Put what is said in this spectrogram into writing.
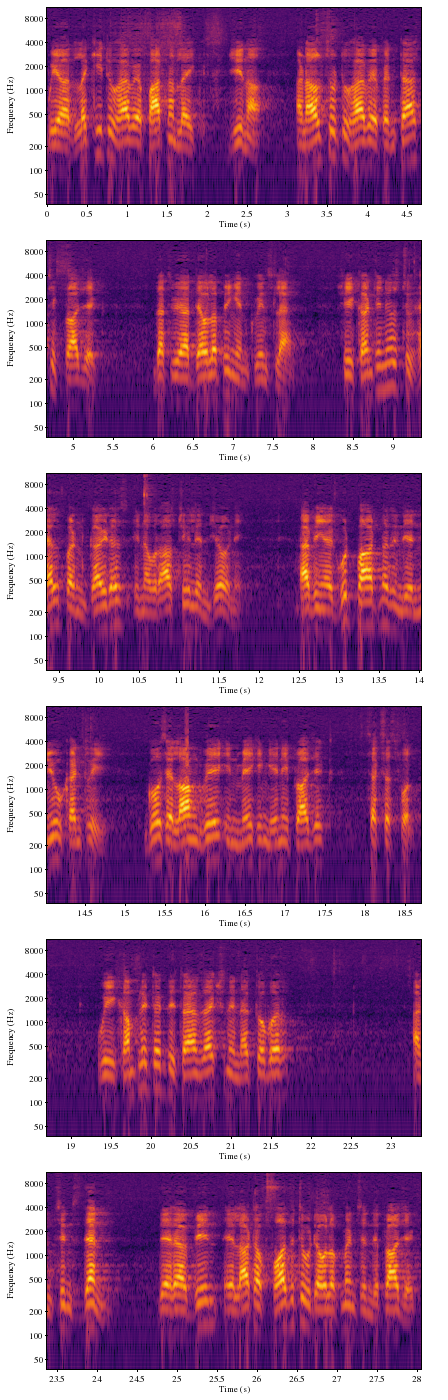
We are lucky to have a partner like Gina and also to have a fantastic project that we are developing in Queensland. She continues to help and guide us in our Australian journey. Having a good partner in a new country goes a long way in making any project successful. We completed the transaction in October and since then there have been a lot of positive developments in the project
